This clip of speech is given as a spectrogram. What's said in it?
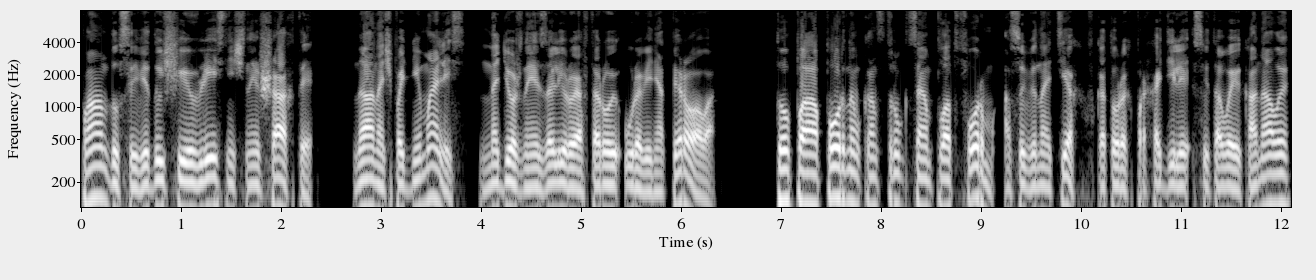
пандусы, ведущие в лестничные шахты, на ночь поднимались, надежно изолируя второй уровень от первого, то по опорным конструкциям платформ, особенно тех, в которых проходили световые каналы,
